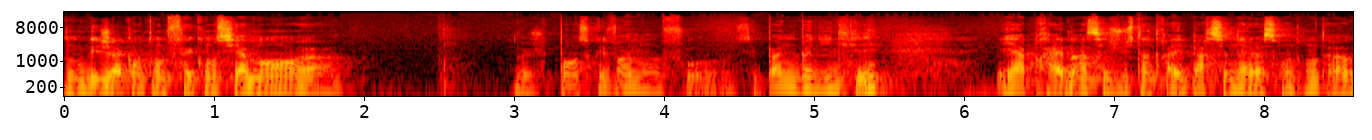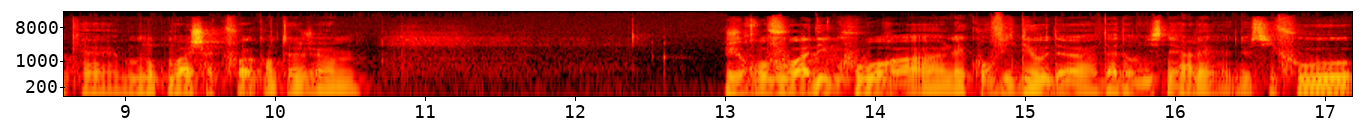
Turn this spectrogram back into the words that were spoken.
Donc déjà, quand on le fait consciemment, euh, je pense que vraiment, faut, c'est pas une bonne idée. Et après, ben, c'est juste un travail personnel à se rendre compte, ah ok, donc moi, à chaque fois, quand je, je revois des cours, euh, les cours vidéo d'Adam Misner, de Sifu,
